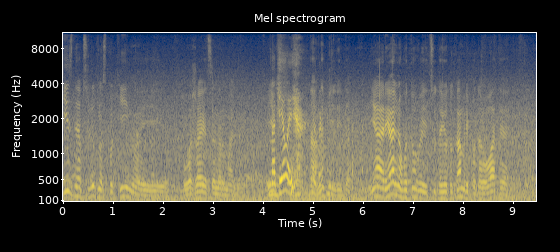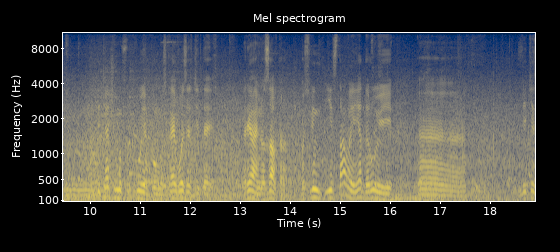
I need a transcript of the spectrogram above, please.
Їздить абсолютно спокійно і вважає це нормально. На Якщо- білій? Да, на так- да. Я реально готовий цю Toyota Camry подарувати дитячому садку якомусь, хай возять дітей. Реально, завтра. Ось він її ставить, я дарую її е, в якусь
